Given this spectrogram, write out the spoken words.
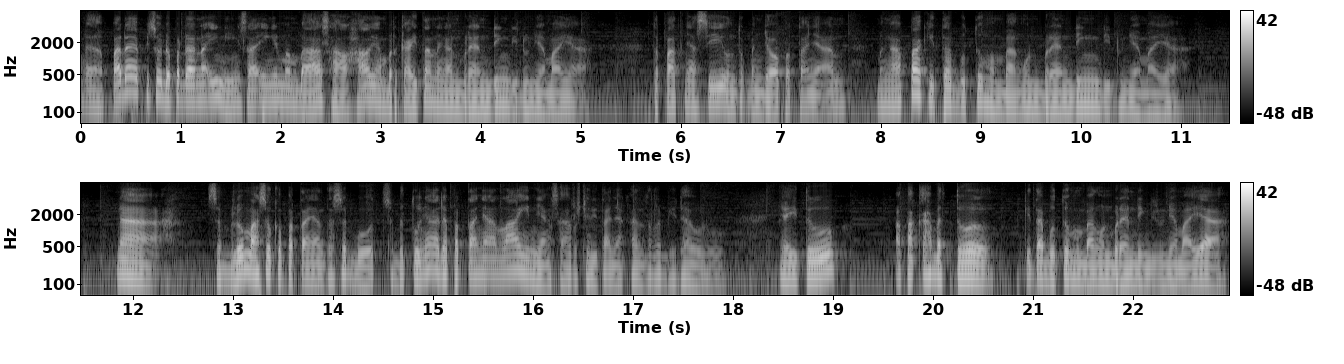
pada episode perdana ini, saya ingin membahas hal-hal yang berkaitan dengan branding di dunia maya. Tepatnya sih untuk menjawab pertanyaan, mengapa kita butuh membangun branding di dunia maya? Nah, sebelum masuk ke pertanyaan tersebut, sebetulnya ada pertanyaan lain yang seharusnya ditanyakan terlebih dahulu, yaitu apakah betul kita butuh membangun branding di dunia maya?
